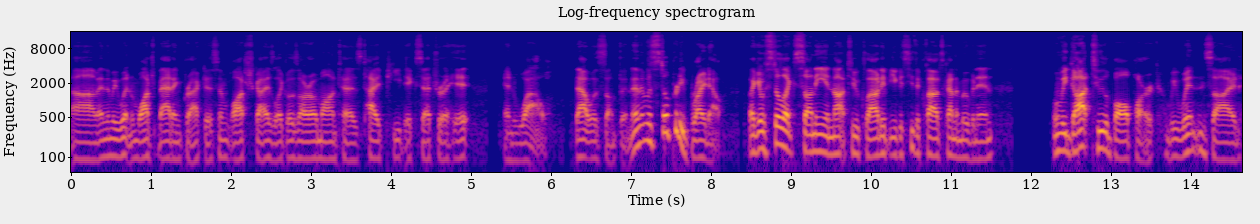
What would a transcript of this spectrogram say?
um, and then we went and watched batting practice and watched guys like Lazaro Montes, Tai Peete, etc. hit. And wow, that was something. And it was still pretty bright out. Like it was still like sunny and not too cloudy, but you could see the clouds kind of moving in. When we got to the ballpark, we went inside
